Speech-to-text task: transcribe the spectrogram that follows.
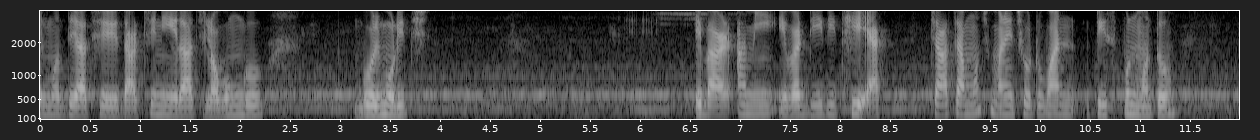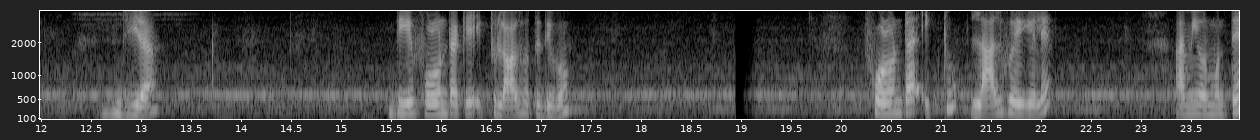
এর মধ্যে আছে দারচিনি, এলাচ, লবঙ্গ, গোলমরিচ। এবার আমি এবার দিয়ে দিচ্ছি এক চা চামচ মানে ছোটো ওয়ান টিস্পুন মতো জিরা। দিয়ে ফোড়নটাকে একটু লাল হতে দিব। ফোড়নটা একটু লাল হয়ে গেলে আমি ওর মধ্যে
